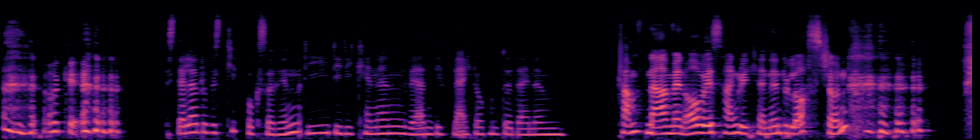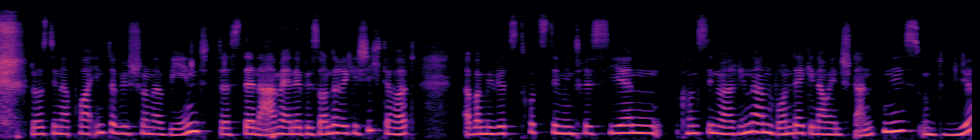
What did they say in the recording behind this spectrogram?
okay. Stella, du bist Kickboxerin. Die, die die kennen, werden die vielleicht auch unter deinem Kampfnamen Always Hungry kennen. Du lachst schon. Du hast in ein paar Interviews schon erwähnt, dass der Name eine besondere Geschichte hat. Aber mir würde es trotzdem interessieren, kannst du dich noch erinnern, wann der genau entstanden ist und wie?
